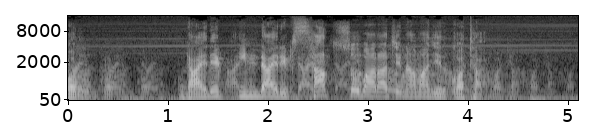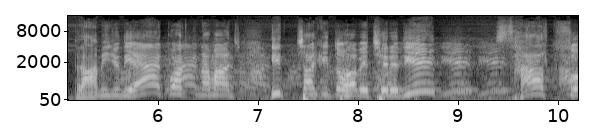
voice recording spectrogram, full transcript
করো। ডাইরেক্ট ইনডাইরেক্ট সাতশো বার আছে নামাজের কথা। তাহলে আমি যদি এক ওয়াক্ত নামাজ ইচ্ছাকৃত হবে ছেড়ে দিই, সাতশো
